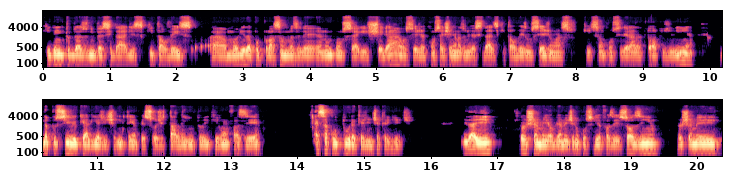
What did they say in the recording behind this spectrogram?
que dentro das universidades que talvez a maioria da população brasileira não consegue chegar, ou seja, consegue chegar nas universidades que talvez não sejam as que são consideradas top de linha, não é possível que ali a gente não tenha pessoas de talento e que vão fazer essa cultura que a gente acredite. E daí eu chamei, obviamente não conseguia fazer isso sozinho, eu chamei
